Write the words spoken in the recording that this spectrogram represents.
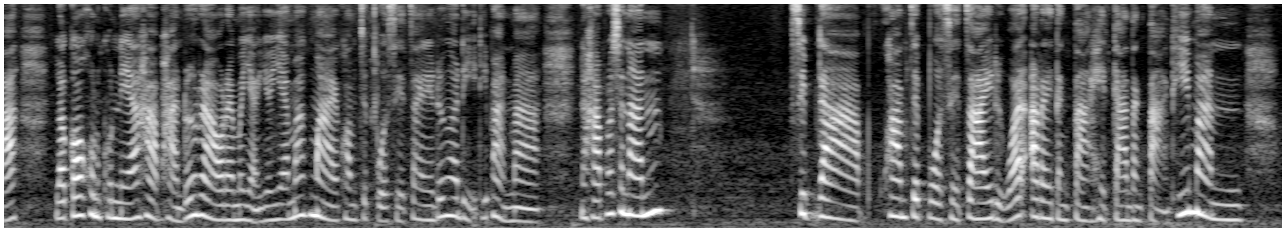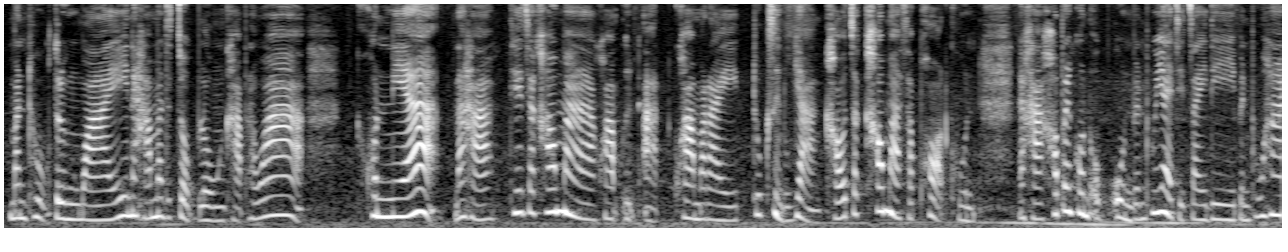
ะ แล้วก็คนคนนี้ค่ะ ผ่านเรื่องราวอะไรมาอย่างเยอะแยะมากมาย ความเจ็บปวดเสียใจในเรื่องอดีตที่ผ่านมานะคะ เพราะฉะนั้น สิบดาบ ความเจ็บปวดเสียใจหรือว่าอะไรต่างๆ เหตุการณ์ต่างๆ ที่มันมันถูกตรึงไว้นะคะ มันจะจบลงค่ะ เพราะว่า คนเนี้ยนะคะที่จะเข้ามาความอึดอัดความอะไรทุกสิ่งทุกอย่างเขาจะเข้ามาซัพพอร์ตคุณนะคะเขาเป็นคนอบอุ่น เป็นผู้ใหญ่จิตใจดี เป็นผู้ให้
